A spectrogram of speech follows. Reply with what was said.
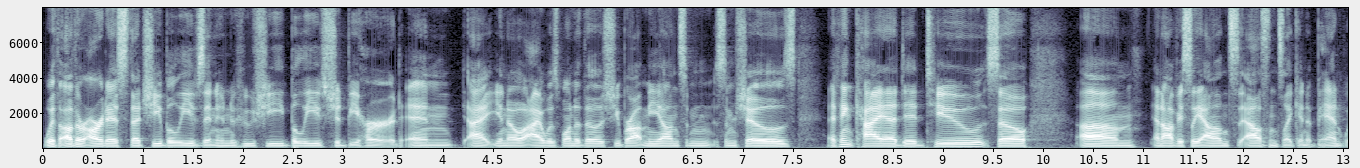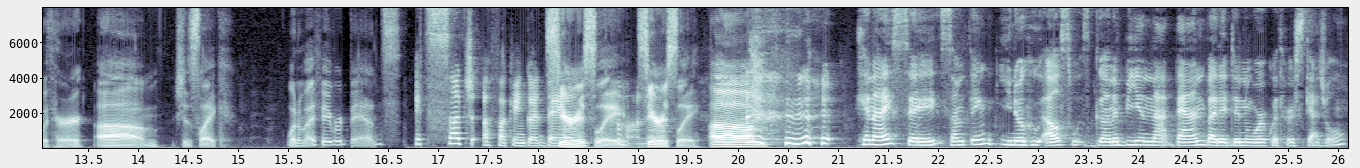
with other artists that she believes in and who she believes should be heard. And I, you know, I was one of those. She brought me on some some shows. I think Kaia did too. So, um, and obviously Allison's, Allison's like in a band with her. Um, she's like one of my favorite bands. it's such a fucking good band Seriously, Come on seriously. Um, Can I say something? You know who else was gonna be in that band, but it didn't work with her schedule?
